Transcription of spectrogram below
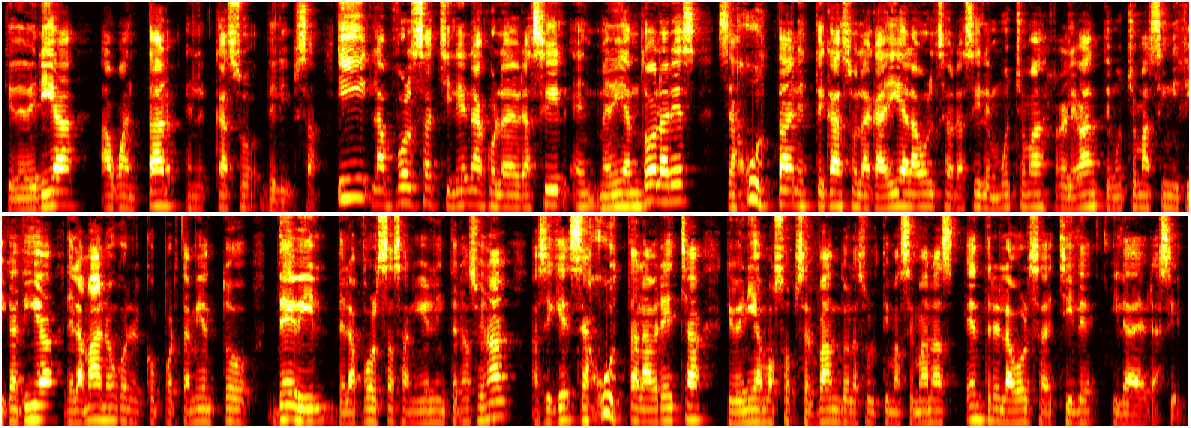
que debería aguantar en el caso del IPSA. Y la bolsa chilena con la de Brasil en medida dólares se ajusta, en este caso la caída de la bolsa de Brasil es mucho más relevante, mucho más significativa, de la mano con el comportamiento débil de las bolsas a nivel internacional, así que se ajusta la brecha que veníamos observando las últimas semanas entre la bolsa de Chile y la de Brasil.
